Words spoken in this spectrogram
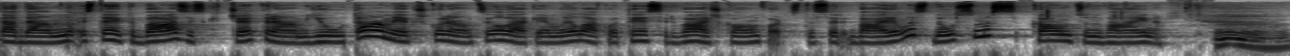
tādām, nu, es teiktu, bāziski četrām jūtām, iekš kurām cilvēkiem lielākoties ir vājš komforts. Tas ir bailes, dusmas, kauns un vaina. Mm.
